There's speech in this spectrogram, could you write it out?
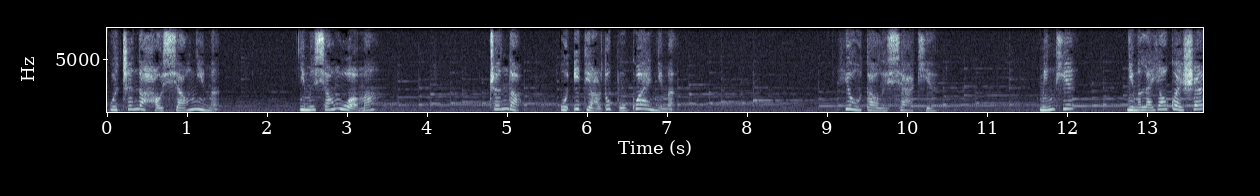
我真的好想你们，你们想我吗？真的，我一点儿都不怪你们。又到了夏天，明天你们来妖怪山。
